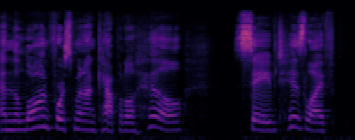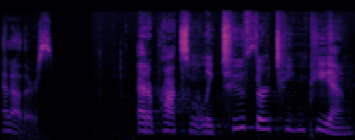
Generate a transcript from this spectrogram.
and the law enforcement on Capitol Hill saved his life and others. At approximately 2:13 p.m.,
